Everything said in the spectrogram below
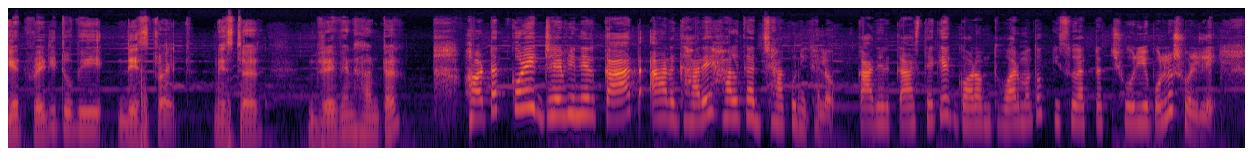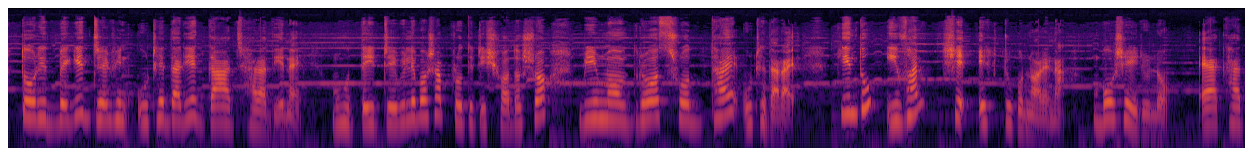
get ready to be destroyed mister Draven Hunter. হঠাৎ করে ড্রেভিনের কাঁধ আর ঘাড়ে হালকা ঝাঁকুনি খেলো। কাঁধের কাছ থেকে গরম ধোয়ার মতো কিছু একটা ছড়িয়ে পড়ল শরীরে। তড়িৎ বেগে ড্রেভিন উঠে দাঁড়িয়ে গা ঝাড়া দিয়ে নেয়। মুহূর্তেই টেবিলে বসা প্রতিটি সদস্য বিমদ্র শ্রদ্ধায় উঠে দাঁড়ায়। কিন্তু ইভান সে একটুকু নড়ে না, বসেই রইল। এক হাত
